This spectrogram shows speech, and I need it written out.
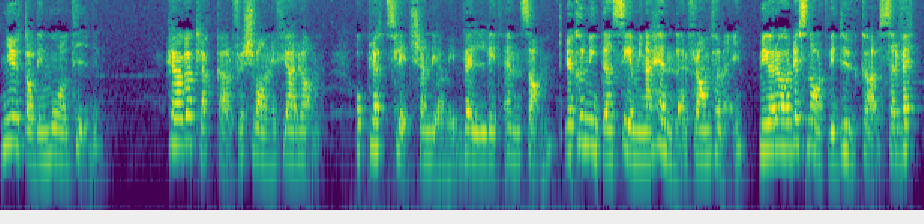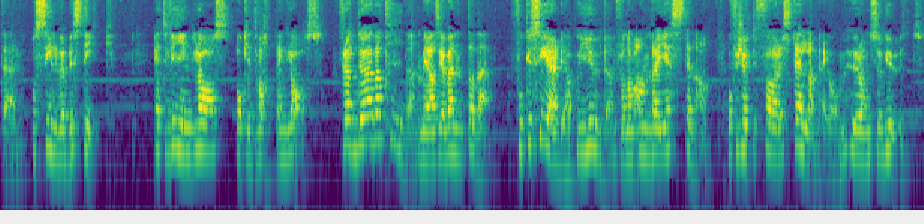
Njut av din måltid. Höga klackar försvann i fjärran och plötsligt kände jag mig väldigt ensam. Jag kunde inte ens se mina händer framför mig, men jag rörde snart vid dukar, servetter och silverbestick. Ett vinglas och ett vattenglas. För att döda tiden medan jag väntade fokuserade jag på ljuden från de andra gästerna och försökte föreställa mig om hur de såg ut.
